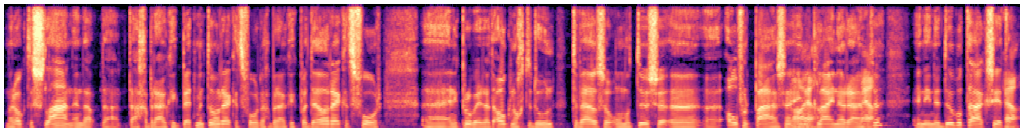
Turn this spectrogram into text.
maar ook te slaan. En daar, daar, daar gebruik ik badminton rackets voor, daar gebruik ik padel rackets voor. Uh, en ik probeer dat ook nog te doen terwijl ze ondertussen overpazen oh, in een kleine ruimte. Ja. En in de dubbeltaak zitten. Ja,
